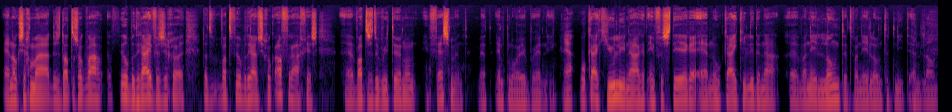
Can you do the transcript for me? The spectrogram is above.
En ook zeg maar, dus dat is ook waar veel bedrijven zich, dat, wat veel bedrijven zich ook afvragen is, eh, wat is de return on investment met employer branding? Ja. Hoe kijken jullie naar het investeren en hoe kijken jullie daarna, eh, wanneer loont het, wanneer loont het niet? En Het loont,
